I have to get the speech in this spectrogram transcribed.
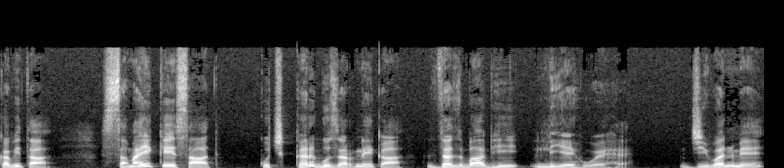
कविता समय के साथ कुछ कर गुजरने का जज्बा भी लिए हुए है। जीवन में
